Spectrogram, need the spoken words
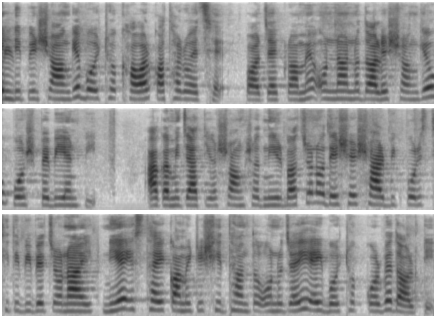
এলডিপির সঙ্গে বৈঠক হওয়ার কথা রয়েছে। পর্যায়ক্রমে অন্যান্য দলের সঙ্গেও বসবে বিএনপি। আগামী জাতীয় সংসদ নির্বাচন ও দেশের সার্বিক পরিস্থিতি বিবেচনায় নিয়ে স্থায়ী কমিটির সিদ্ধান্ত অনুযায়ী এই বৈঠক করবে দলটি।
